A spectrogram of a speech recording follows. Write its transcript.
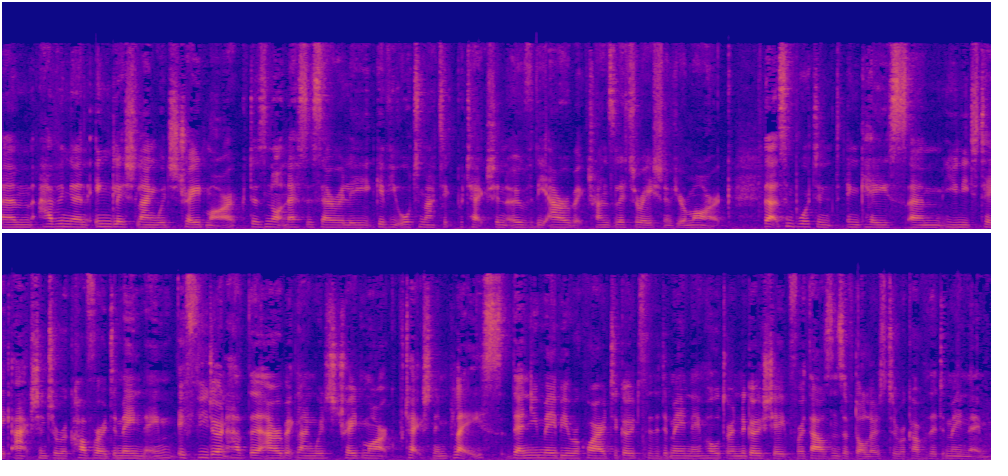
um, having an English language trademark does not necessarily give you automatic protection over the Arabic transliteration of your mark. That's important in case um, you need to take action to recover a domain name. If you don't have the Arabic language trademark protection in place, then you may be required to go to the domain name holder and negotiate for thousands of dollars to recover the domain name.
